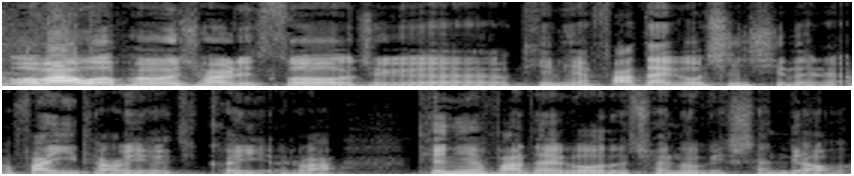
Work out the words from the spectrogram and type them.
我把我朋友圈里所有这个天天发代购信息的人，我发一条也可以是吧？天天发代购的全都给删掉了，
